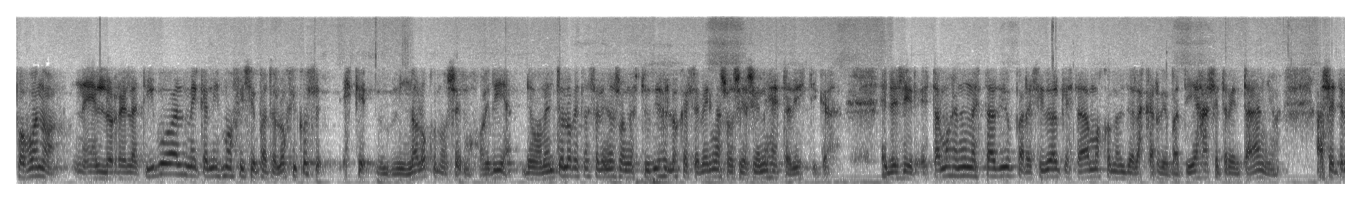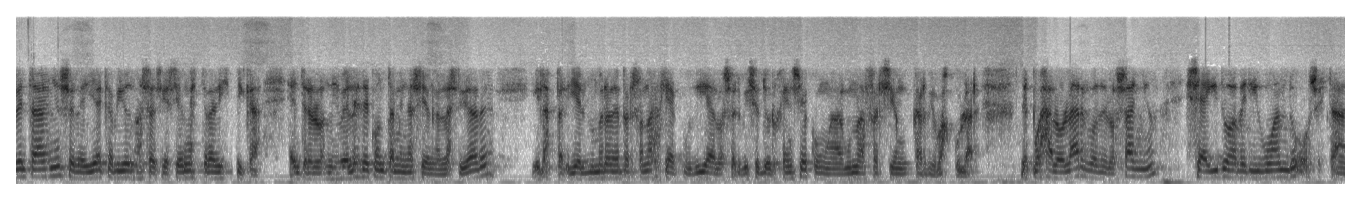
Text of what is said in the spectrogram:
Pues bueno, en lo relativo al mecanismo fisiopatológico es que no lo conocemos hoy día. De momento lo que están saliendo son estudios en los que se ven asociaciones estadísticas. Es decir, estamos en un estadio parecido al que estábamos con el de las cardiopatías hace 30 años. Hace 30 años se veía que había una asociación estadística entre los niveles de contaminación en las ciudades y, y el número de personas que acudía a los servicios de urgencia con alguna afección cardiovascular. Después, a lo largo de los años, se ha ido averiguando o se, está,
